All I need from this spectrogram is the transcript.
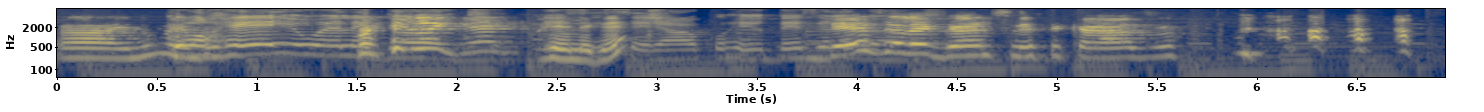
Ai, não lembro. Correio elegante. elegante. Esse Elegante? Será o correio deselegante. Deselegantes nesse caso.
